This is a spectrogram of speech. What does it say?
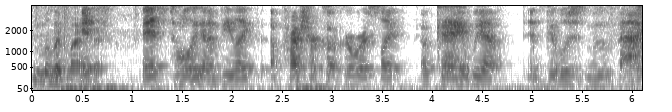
well, they might. It's it's totally going to be like a pressure cooker where it's like okay, we have and people just move back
